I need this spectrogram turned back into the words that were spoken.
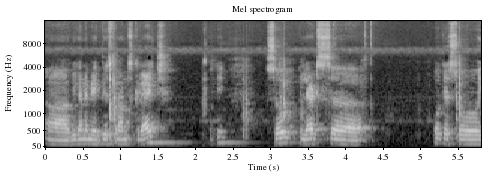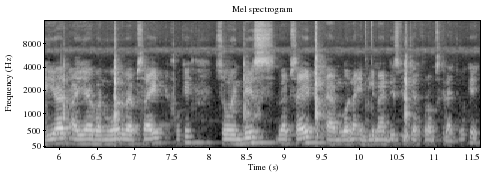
uh, we're gonna make this from scratch okay? So let's uh, okay? So here i have one more website okay? So in this website i'm gonna implement this feature from scratch okay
